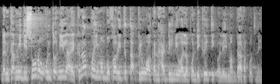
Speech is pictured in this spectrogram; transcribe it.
dan kami disuruh untuk nilai kenapa Imam Bukhari tetap keluarkan hadis ni walaupun dikritik oleh Imam Daraqutni.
